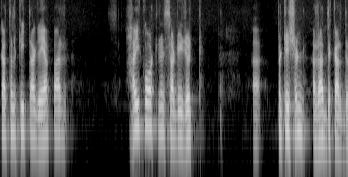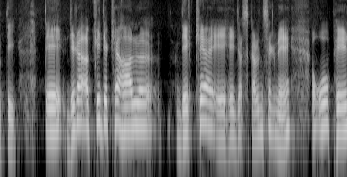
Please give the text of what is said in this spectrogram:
ਕਤਲ ਕੀਤਾ ਗਿਆ, ਪਰ ਹਾਈ ਕੋਰਟ ਨੇ ਸਾਡੀ ਰਿਟ ਪਟੀਸ਼ਨ ਰੱਦ ਕਰ ਦਿੱਤੀ। ਤੇ ਜਿਹੜਾ ਅੱਖੀ ਦੇਖਿਆ, ਹਾਲ ਦੇਖਿਆ ਇਹ ਜਸਕਰਨ ਸਿੰਘ ਨੇ, ਉਹ ਫਿਰ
